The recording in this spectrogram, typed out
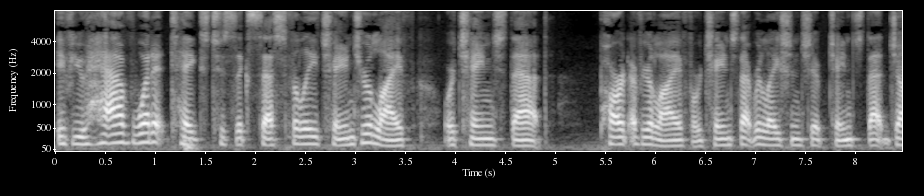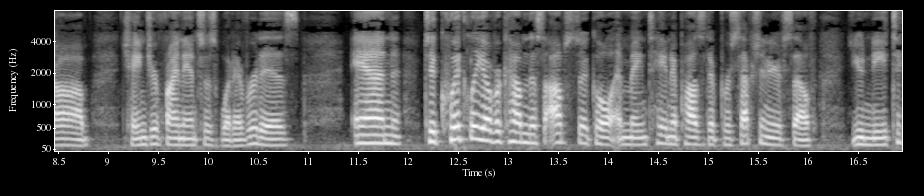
if you have what it takes to successfully change your life or change that part of your life or change that relationship, change that job, change your finances, whatever it is. And to quickly overcome this obstacle and maintain a positive perception of yourself, you need to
